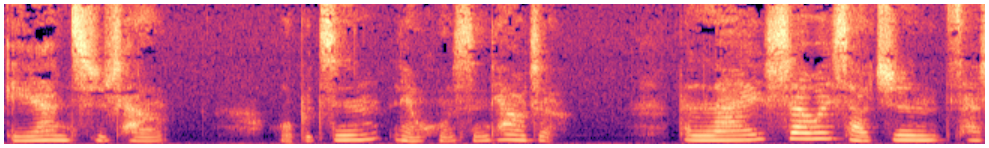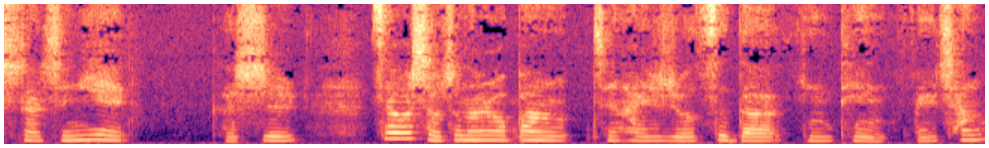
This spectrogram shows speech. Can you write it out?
依然曲长，我不禁脸红心跳着。本来是要为小俊擦拭掉精液，可是，在我手中的肉棒竟还是如此的硬挺肥长，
